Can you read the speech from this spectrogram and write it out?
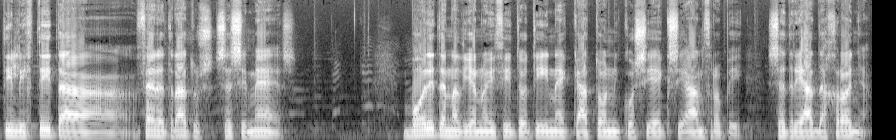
τυλιχτεί τα φέρετρά τους σε σημαίες; Μπορείτε να διανοηθείτε ότι είναι 126 άνθρωποι σε 30 χρόνια;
